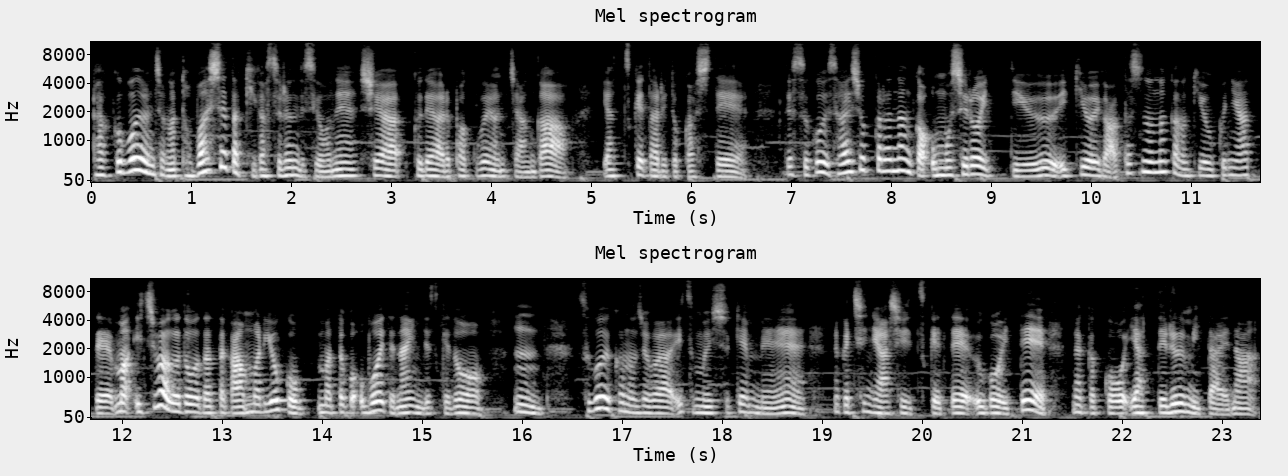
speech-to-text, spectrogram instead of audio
パック・ボヨンちゃんが飛ばしてた気がするんですよね。主役であるパック・ボヨンちゃんがやっつけたりとかして。ですごい最初からなんか面白いっていう勢いが私の中の記憶にあってまあ1話がどうだったかあんまりよく全く覚えてないんですけど、うん、すごい彼女がいつも一生懸命なんか地に足つけて動いてなんかこうやってるみたいな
